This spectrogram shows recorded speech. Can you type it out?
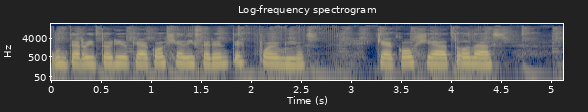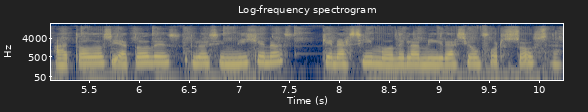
un territorio que acoge a diferentes pueblos, que acoge a todas, a todos y a todes los indígenas que nacimos de la migración forzosa,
